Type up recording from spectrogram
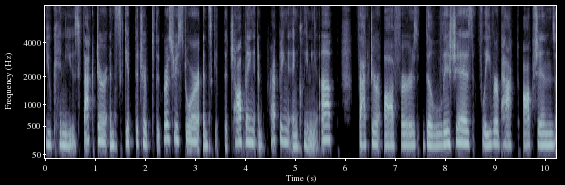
you can use Factor and skip the trip to the grocery store and skip the chopping and prepping and cleaning up. Factor offers delicious flavor packed options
